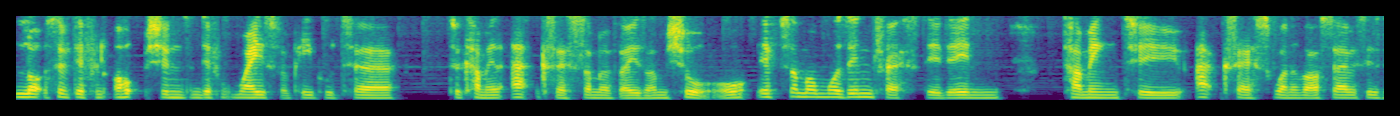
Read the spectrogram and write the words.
lots of different options and different ways for people to to come and access some of those i'm sure if someone was interested in coming to access one of our services,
